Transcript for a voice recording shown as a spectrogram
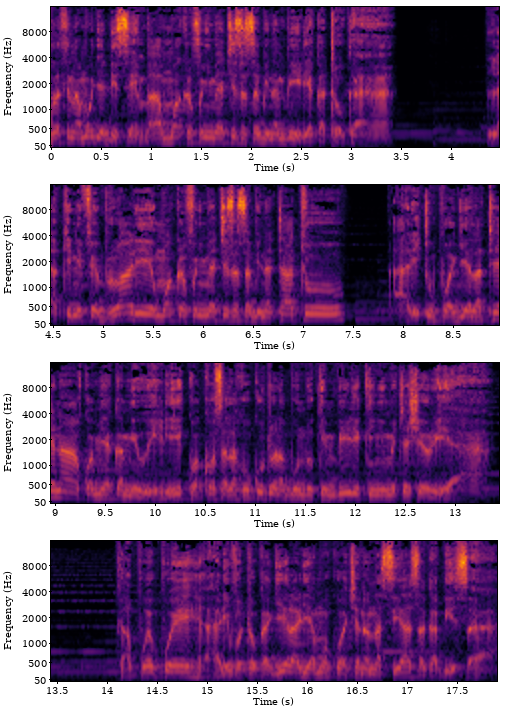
31 Disemba mwaka 1972 akatoka. Lakini Februari mwaka 1973 alitupwa jela tena kwa miaka miwili kwa kosa la kukutwa na bunduki mbili kinyume cha sheria. Kapwepwe alivyotoka jela aliamua kuachana na siasa kabisa.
